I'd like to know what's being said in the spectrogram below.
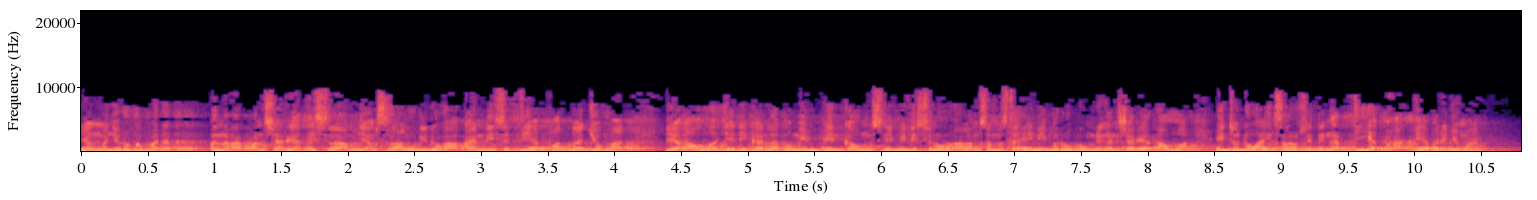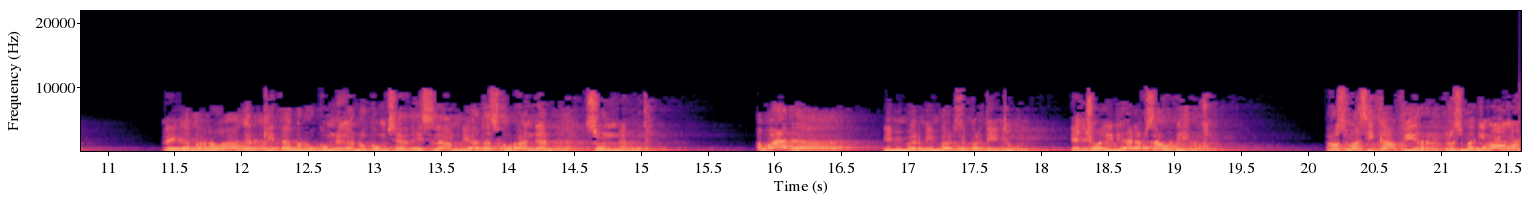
yang menyuruh kepada penerapan syariat Islam yang selalu didoakan di setiap khutbah Jumat. Ya Allah jadikanlah pemimpin kaum muslimin di seluruh alam semesta ini berhukum dengan syariat Allah. Itu doa yang selalu saya dengar tiap tiap hari Jumat. Mereka berdoa agar kita berhukum dengan hukum syariat Islam di atas Quran dan Sunnah. Apa ada di mimbar-mimbar seperti itu? Kecuali di Arab Saudi. Terus masih kafir. Terus bagaimana?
